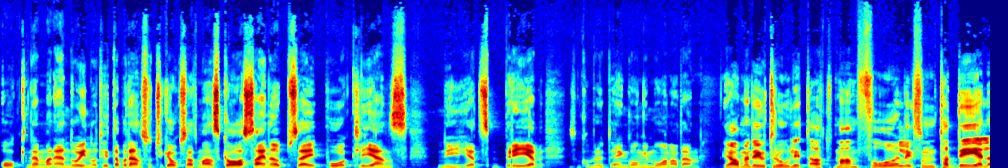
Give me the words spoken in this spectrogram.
Och när man ändå är inne och tittar på den så tycker jag också att man ska signa upp sig på klients nyhetsbrev som kommer ut en gång i månaden. Ja, men det är otroligt att man får liksom ta del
